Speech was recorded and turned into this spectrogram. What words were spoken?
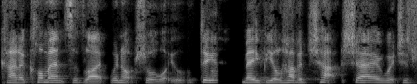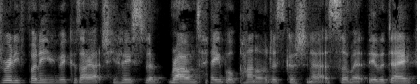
kind of comments of like, we're not sure what you'll do. Maybe you'll have a chat show, which is really funny because I actually hosted a roundtable panel discussion at a summit the other day,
